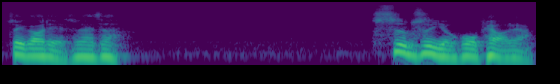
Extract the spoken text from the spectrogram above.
最高点是在这，是不是有够漂亮？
